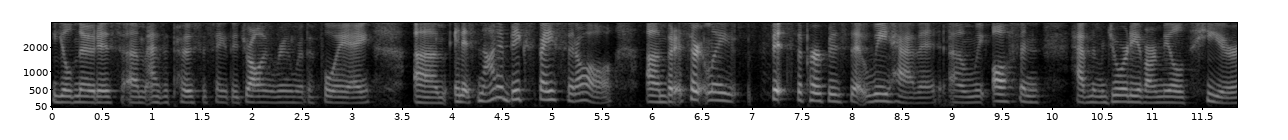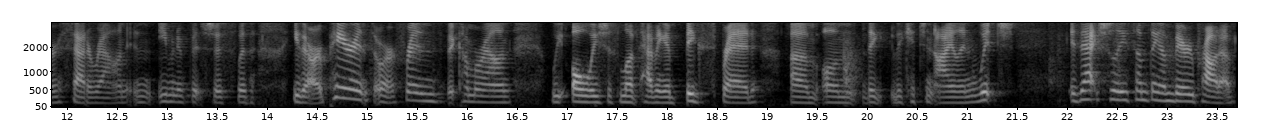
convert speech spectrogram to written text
you'll notice, um, as opposed to, say, the drawing room or the foyer. Um, and it's not a big space at all, um, but it certainly fits the purpose that we have it. Um, we often have the majority of our meals here sat around, and even if it's just with either our parents or our friends that come around, we always just loved having a big spread um, on the, the kitchen island, which is actually something I'm very proud of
